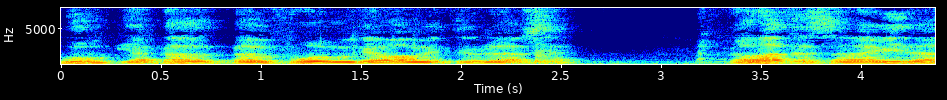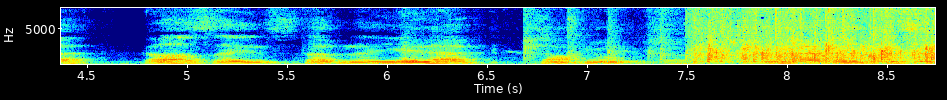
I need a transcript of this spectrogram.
bu yakaladıkları formu devam ettirirlerse Galatasaray'ı da Galatasaray'ın stadında yener, şampiyon olur. Kesin.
